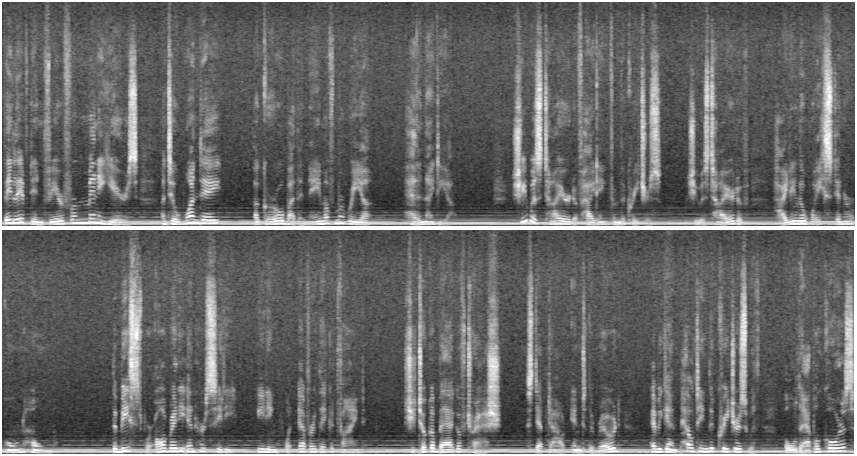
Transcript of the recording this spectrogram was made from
They lived in fear for many years until one day a girl by the name of Maria had an idea. She was tired of hiding from the creatures. She was tired of hiding the waste in her own home. The beasts were already in her city, eating whatever they could find. She took a bag of trash, stepped out into the road, and began pelting the creatures with old apple cores,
